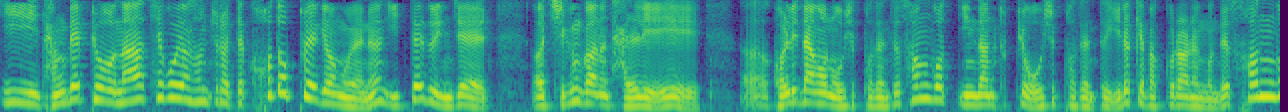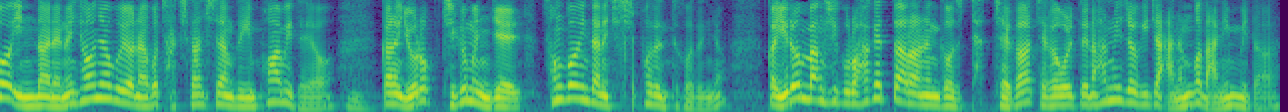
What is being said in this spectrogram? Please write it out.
이 당대표나 최고위원 선출할 때 컷오프의 경우에는 이때도 이제 어, 지금과는 달리 어, 권리당원 50% 선거 인단 투표 50% 이렇게 바꾸라는 건데 선거 인단에는 현역 의원하고 자치단체장 등이 포함이 돼요. 그러니까 요렇 지금은 이제 선거 인단이 70%거든요. 그러니까 이런 방식으로 하겠다라는 것 자체가 제가 볼 때는 합리적이지 않은 건 아닙니다.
